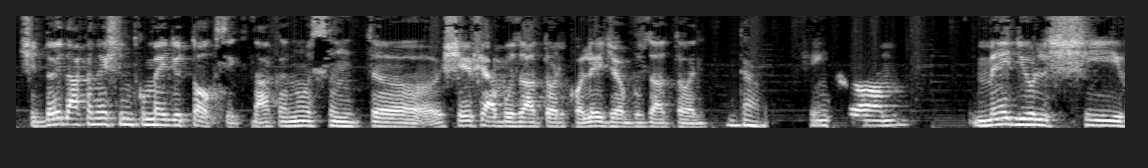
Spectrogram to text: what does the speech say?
și doi, dacă nu ești într-un mediu toxic, dacă nu sunt uh, șefi abuzatori, colegi abuzatori. Da. Fiindcă mediul și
